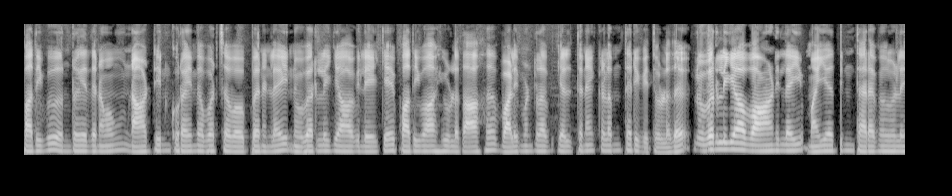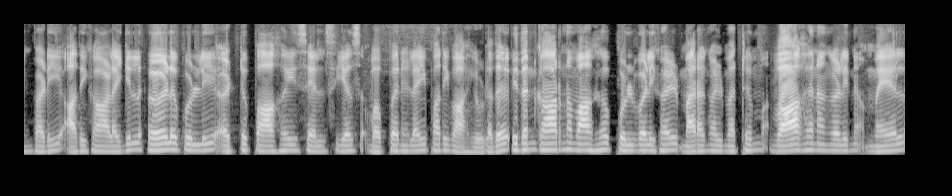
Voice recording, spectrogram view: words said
பதிவு இன்றைய தினமும் நாட்டின் குறைந்தபட்ச வெப்பநிலை நுவர்லியாவிலேயே பதிவாகியுள்ளதாக வளிமண்டலவியல் திணைக்களம் தெரிவித்துள்ளது. நுவர்லியா வானிலை மையத்தின் தரவுகளின்படி அதிகாலையில் ஏழு புள்ளி எட்டு பாகை செல்சியஸ் வெப்பநிலை பதிவாகியுள்ளது. இதன் காரணமாக புல்வெளிகள் மரங்கள் மற்றும் வாகனங்களின் மேல்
